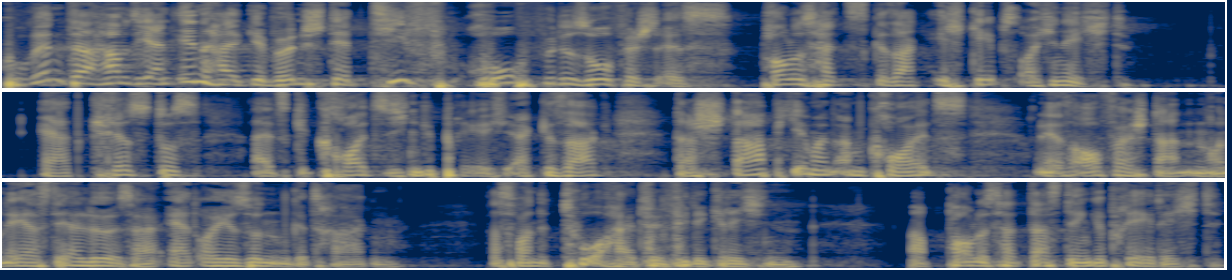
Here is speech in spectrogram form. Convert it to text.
Korinther haben sich einen Inhalt gewünscht, der tief hochphilosophisch ist. Paulus hat gesagt, ich gebe es euch nicht. Er hat Christus als gekreuzigten geprägt. Er hat gesagt, da starb jemand am Kreuz und er ist auferstanden und er ist der Erlöser. Er hat eure Sünden getragen. Das war eine Torheit für viele Griechen. Aber Paulus hat das Ding gepredigt.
